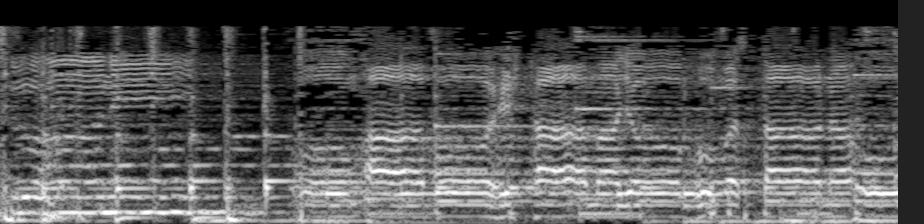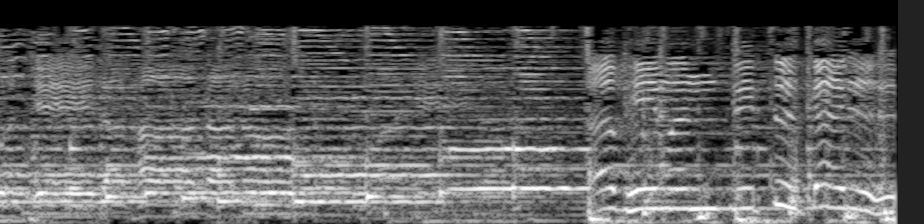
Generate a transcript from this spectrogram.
स्वानि ओम् आपोहिष्ठा मयो भा नो जान अभिमंत्रित कर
